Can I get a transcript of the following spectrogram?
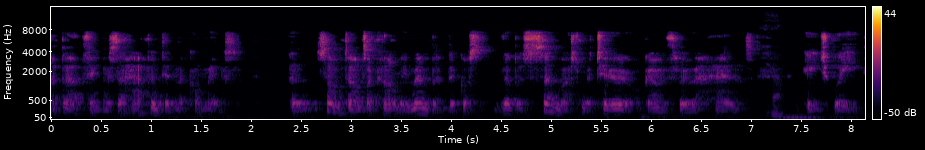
about things that happened in the comics. And sometimes I can't remember because there was so much material going through our hands yeah. each week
